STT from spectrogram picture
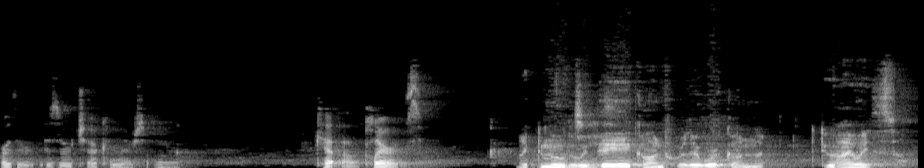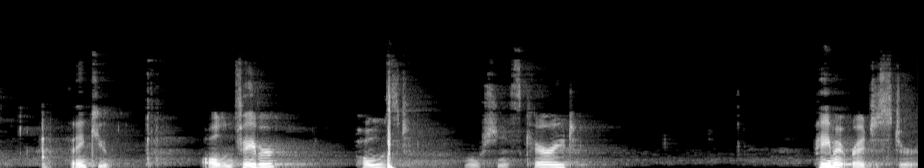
Are there, is there a check in there somewhere? Ca- uh, Clarence? I'd like to move that we pay ACON for their work on the two highways. Thank you. All in favor? Opposed? Motion is carried. Payment register.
